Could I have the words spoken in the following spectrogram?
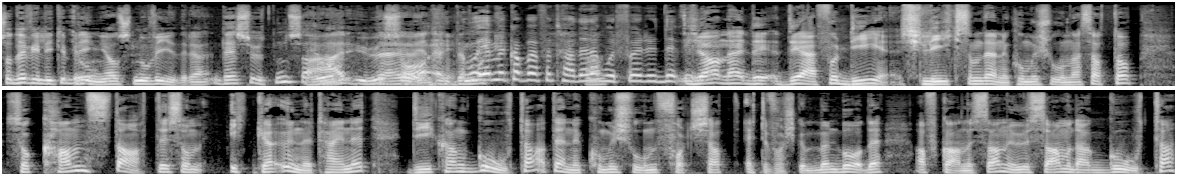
Så det vil ikke bringe oss noe videre. Dessuten så Jo, er det er USA jo enig. et demokrati. men kan bare få ta det da, hvorfor det, vil... Ja, nei, det, det er fordi, slik som denne kommisjonen er satt opp, så kan stater som ikke har undertegnet, de kan godta at denne kommisjonen fortsatt etterforsker. Men både Afghanistan og USA må da godta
